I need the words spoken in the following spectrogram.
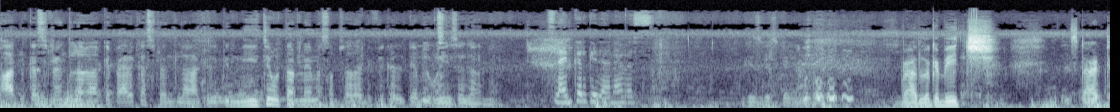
हाथ का स्ट्रेंथ लगा के पैर का स्ट्रेंथ लगा के लेकिन नीचे उतरने में सबसे ज़्यादा डिफिकल्टी अभी वहीं से जाना है। स्लाइड करके जाना है बस। घिस घिस के जाना है। Bad Badluka beach. We'll start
